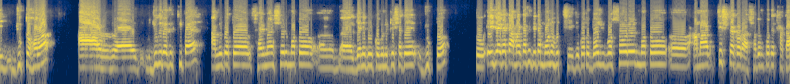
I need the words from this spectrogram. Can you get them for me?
এই যুক্ত হওয়া আর যুগিরাজের কৃপায় আমি গত ছয় মাসের মতো জ্ঞানীগুরু কমিউনিটির সাথে যুক্ত। তো এই জায়গাটা আমার কাছে যেটা মনে হচ্ছে যে গত দশ বছরের মতো আমার চেষ্টা করা সাধন পথে থাকা,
